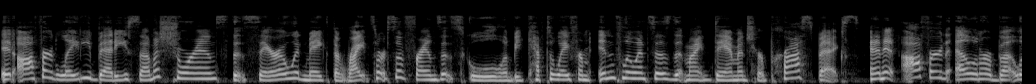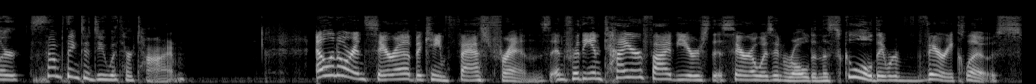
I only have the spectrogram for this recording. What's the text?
It offered Lady Betty some assurance that Sarah would make the right sorts of friends at school and be kept away from influences that might damage her prospects. And it offered Eleanor Butler something to do with her time. Eleanor and Sarah became fast friends, and for the entire five years that Sarah was enrolled in the school, they were very close.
